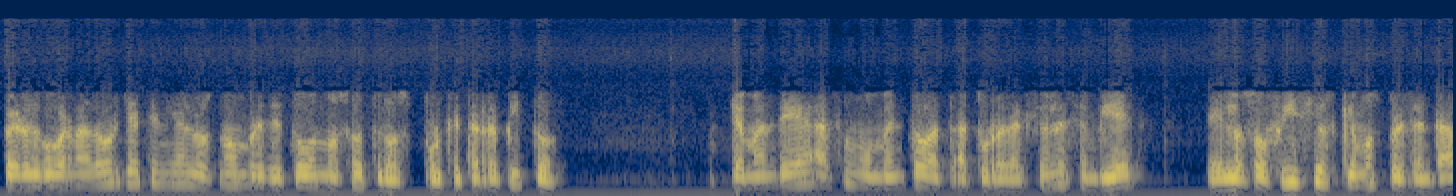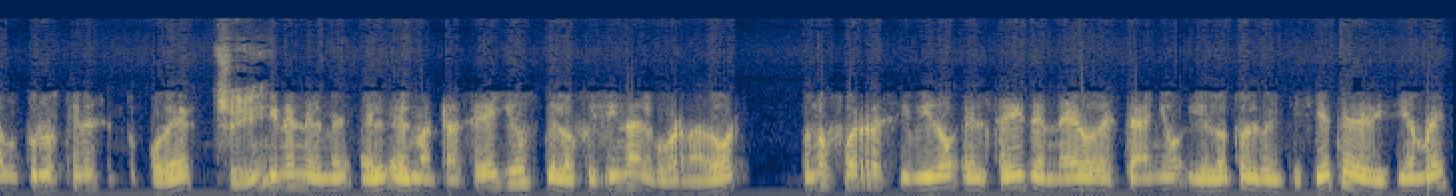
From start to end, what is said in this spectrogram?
pero el gobernador ya tenía los nombres de todos nosotros, porque te repito, te mandé hace un momento a, tu redacción, les envié eh, los oficios que hemos presentado, tú los tienes en tu poder, tienen el, el, el matasellos de la oficina del gobernador, uno fue recibido el 6 de enero de este año y el otro el 27 de diciembre,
